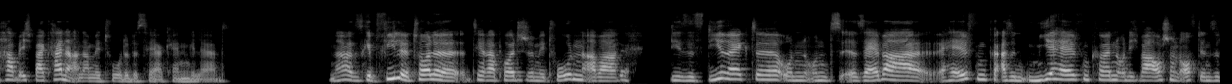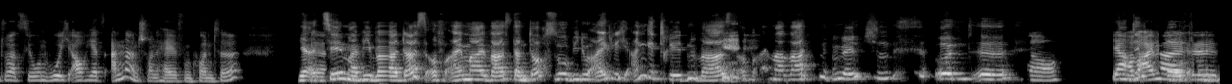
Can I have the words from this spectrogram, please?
habe ich bei keiner anderen Methode bisher kennengelernt. Na, also es gibt viele tolle therapeutische Methoden, aber ja. dieses direkte und, und äh, selber helfen, also mir helfen können. Und ich war auch schon oft in Situationen, wo ich auch jetzt anderen schon helfen konnte. Ja, erzähl mal, wie war das? Auf einmal war es dann doch so, wie du eigentlich angetreten warst. Auf einmal waren Menschen und äh, genau. Ja, auf einmal, äh,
